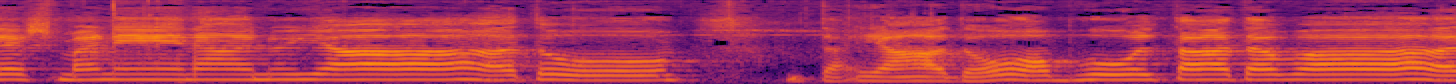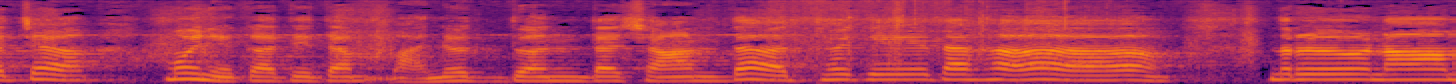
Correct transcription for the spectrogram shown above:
लक्ष्मणेनानुयातो यादो भूल्तातवाच मुनिकथितम् अनुद्वन्द्वशान्ताध्वकेतः नॄणां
